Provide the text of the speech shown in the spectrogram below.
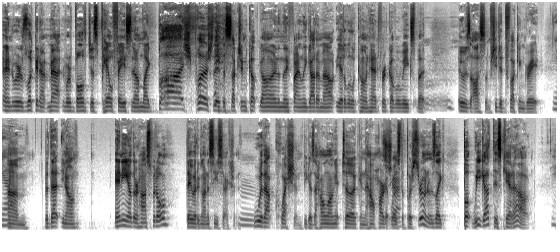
and we was looking at Matt, and we're both just pale faced, and I'm like push push. They had the suction cup going, and they finally got him out. He had a little cone head for a couple of weeks, but it was awesome. She did fucking great. Yeah. Um, but that you know, any other hospital, they would have gone to C-section without question because of how long it took and how hard it was to push through. And it was like, but we got this kid out. yeah.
